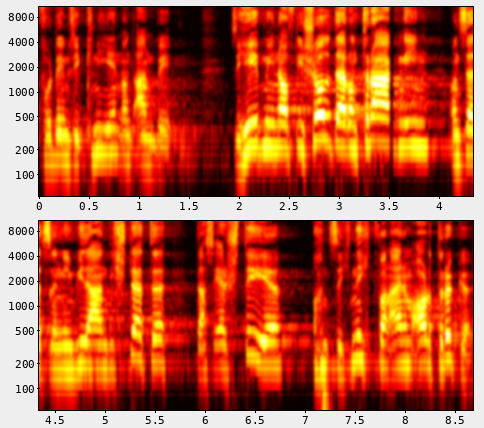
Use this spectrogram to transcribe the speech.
vor dem sie knien und anbeten. Sie heben ihn auf die Schulter und tragen ihn und setzen ihn wieder an die Stätte, dass er stehe und sich nicht von einem Ort rücke.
